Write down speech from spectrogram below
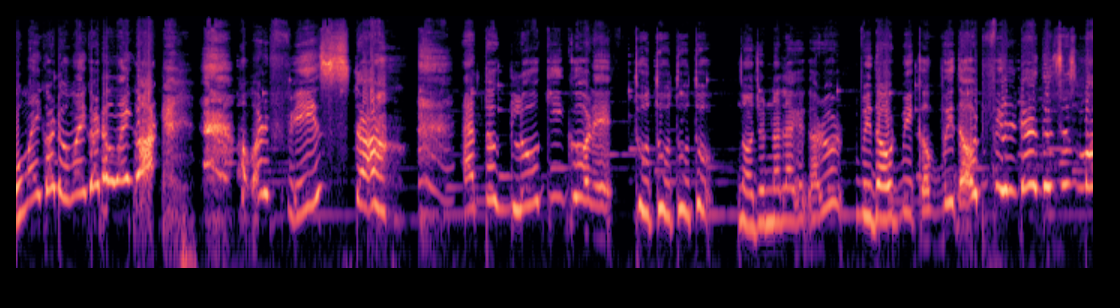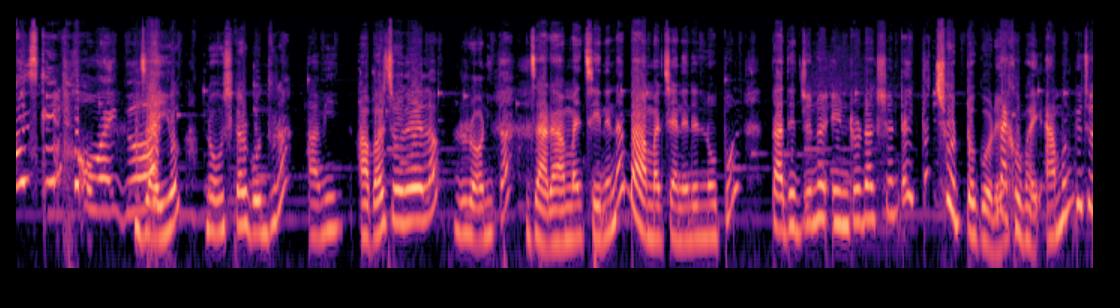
ও my god oh my god oh my god আমার ফেসটা এত গ্লো কি করে। থু থু থু থু নজর না লাগে কারোর। Without makeup without filter this is my skin oh my god যাই হোক নমস্কার বন্ধুরা আমি আবার চলে এলাম রনিতা। যারা আমায় চেনে না বা আমার চ্যানেলে নতুন তাদের জন্য ইন্ট্রোডাকশনটা একটু ছোট্ট করে। দেখো ভাই এমন কিছু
